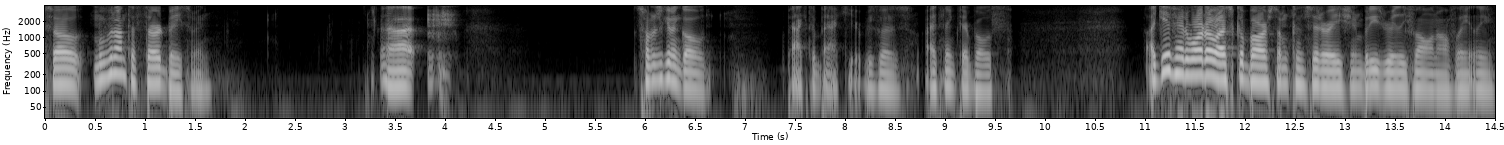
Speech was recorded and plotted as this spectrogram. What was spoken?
So moving on to third baseman. Uh, so I'm just gonna go back to back here because I think they're both. I give Eduardo Escobar some consideration, but he's really fallen off lately.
